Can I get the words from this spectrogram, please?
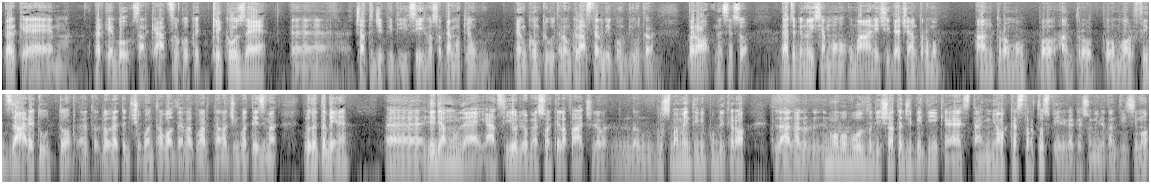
perché, perché boh, sarcazzo, che, che cos'è eh, ChatGPT? Sì, lo sappiamo che è un, è un computer, un cluster di computer, però, nel senso, dato che noi siamo umani, ci piace antropo, antropomorfizzare tutto, eh, l'ho detto di 50 volte alla, quarta, alla cinquantesima, l'ho detta bene, eh, gli diamo un lei, anzi io gli ho messo anche la faccia, prossimamente vi pubblicherò la, la, il nuovo volto di GPT che è sta gnocca stratosferica che somiglia tantissimo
